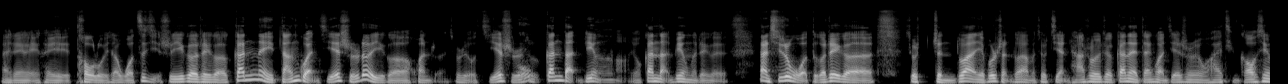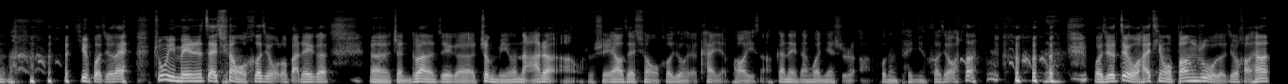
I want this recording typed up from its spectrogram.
哎，这个也可以透露一下，我自己是一个这个肝内胆管结石的一个患者，就是有结石，就是肝胆病啊，有肝胆病的这个。但其实我得这个就诊断也不是诊断嘛，就检查出这肝内胆管结石，我还挺高兴的，因为我觉得终于没人再劝我喝酒了，把这个呃诊断的这个证明拿着啊，我说谁要再劝我喝酒，也看一眼，不好意思啊，肝内胆管结石啊，不能陪您喝酒了。我觉得对我还挺有帮助的，就好像。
